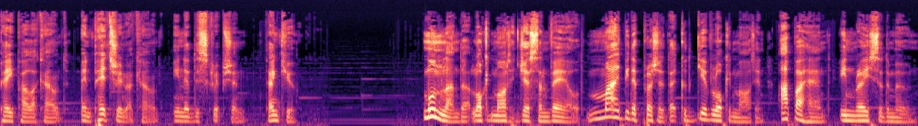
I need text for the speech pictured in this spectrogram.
PayPal account and Patreon account in the description. Thank you. Moonlander Lockheed Martin just unveiled might be the project that could give Lockheed Martin upper hand in race to the moon.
